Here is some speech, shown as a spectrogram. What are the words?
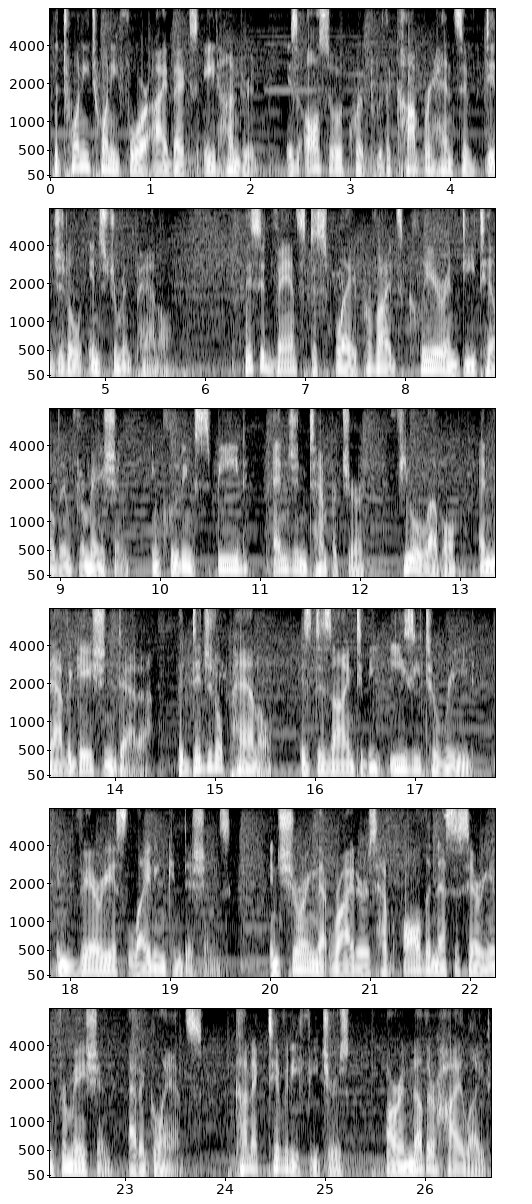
The 2024 Ibex 800 is also equipped with a comprehensive digital instrument panel. This advanced display provides clear and detailed information, including speed, engine temperature, fuel level, and navigation data. The digital panel is designed to be easy to read in various lighting conditions, ensuring that riders have all the necessary information at a glance. Connectivity features are another highlight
